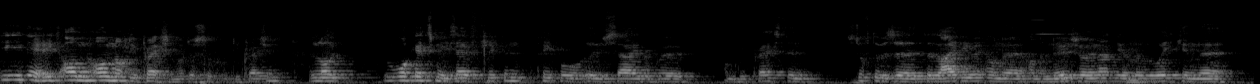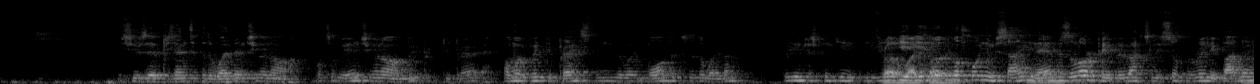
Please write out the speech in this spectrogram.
yeah, it, I'm, I'm not depression, I just suffer with depression. And like, what gets me is how flippant people who say that we're, I'm depressed and stuff. There was a the lady on the, on the news going out the other week and uh, she was a presenter for the weather and she went, oh, what's up with you? And she went, oh, I'm a bit depressed. I'm a bit depressed and they went, why? Because of the weather. But you're just thinking, you, Throw you, you, look, comment. look what you're saying there. There's a lot of people who actually suffer really badly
